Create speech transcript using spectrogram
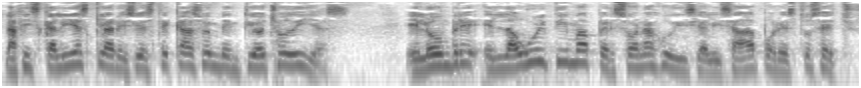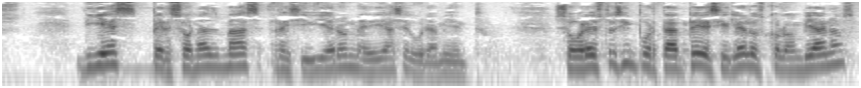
La Fiscalía esclareció este caso en 28 días. El hombre es la última persona judicializada por estos hechos. Diez personas más recibieron medida de aseguramiento. Sobre esto es importante decirle a los colombianos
